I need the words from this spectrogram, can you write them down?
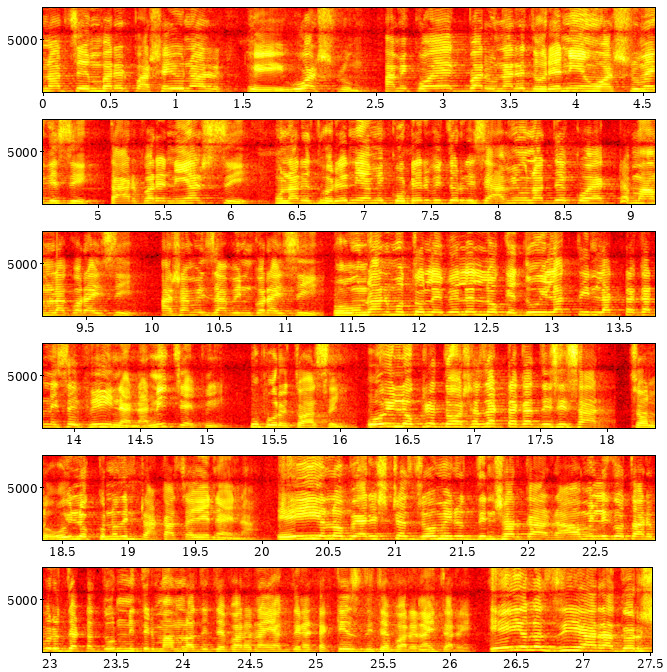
ওনার চেম্বারের পাশেই ওনার এই ওয়াশরুম আমি কয়েকবার ওনারে ধরে নিয়ে ওয়াশরুমে গেছি, তারপরে নিয়ে আসছি, ওনারে ধরে নিয়ে আমি কোর্টের ভিতর গেছি। আমি ওনার দিয়ে কয়েকটা মামলা করাইছি, আসামি জামিন করাইছি। ও ওনার মতো লেভেলের লোকে দুই লাখ, তিন লাখ টাকার নিচে ফি নেয় না, নিচে ফি উপরে তো আছেই। ওই লোককে দশ হাজার টাকা দিছি, স্যার। চলো, ওই লোক কোনোদিন টাকা চাইয়ে নেয় না। এই হলো ব্যারিস্টার জমির উদ্দিন সরকার। আওয়ামী লীগও তার বিরুদ্ধে একটা দুর্নীতির মামলা দিতে পারে নাই, একদিন একটা কেস দিতে পারে নাই তারে। এই হলো জিয়ার আদর্শ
